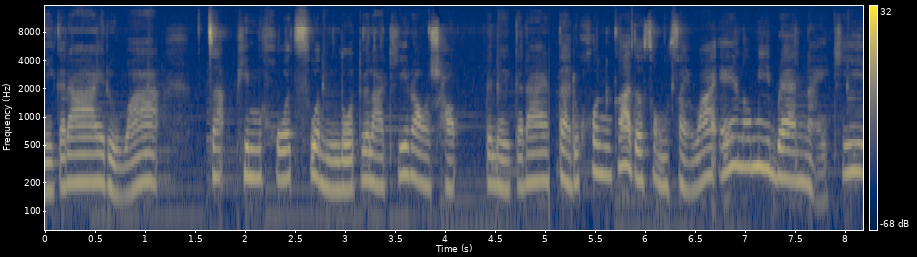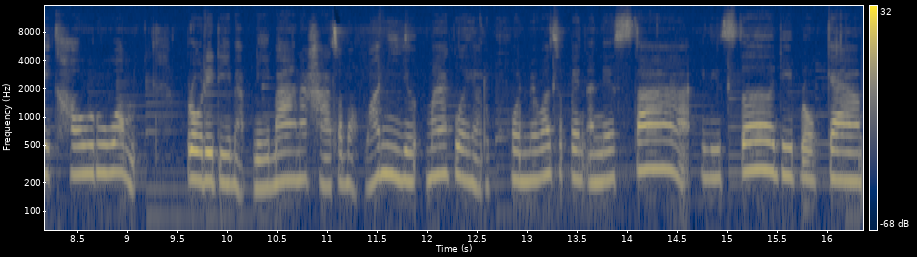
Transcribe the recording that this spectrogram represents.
นี้ก็ได้หรือว่า จะพิมพ์โค้ดส่วนลดเวลาที่เราช็อปไปเลยก็ได้ แต่ทุกคนก็อาจจะสงสัยว่า เอ๊ะ แล้วมีแบรนด์ไหนที่เข้าร่วมโปรดีๆ แบบนี้บ้างนะคะ จะบอกว่ามีเยอะมากเลยอะทุกคน ไม่ว่าจะเป็น a n e s t a e l i s e r d p r o g r a m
